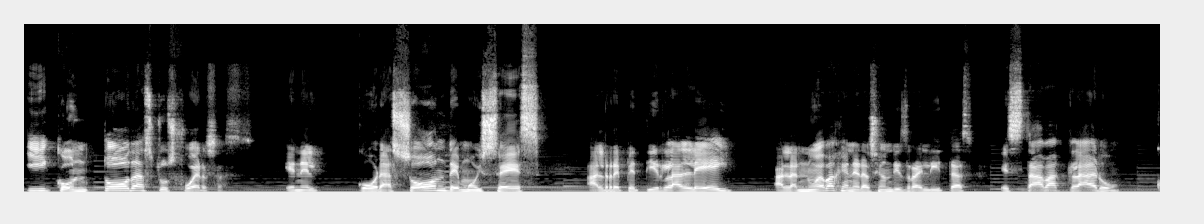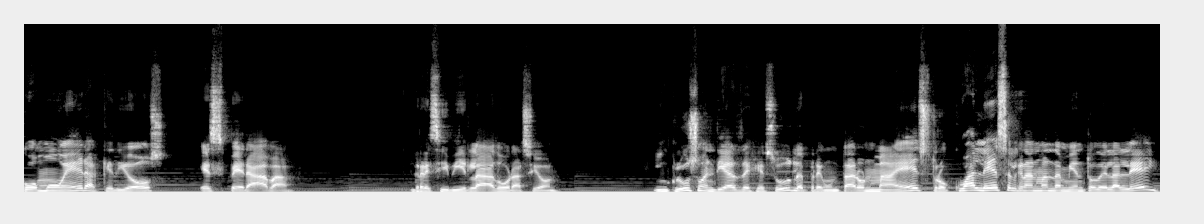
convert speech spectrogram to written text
y con todas tus fuerzas. En el corazón de Moisés, al repetir la ley a la nueva generación de israelitas, estaba claro cómo era que Dios esperaba recibir la adoración. Incluso en días de Jesús le preguntaron, Maestro, ¿cuál es el gran mandamiento de la ley?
